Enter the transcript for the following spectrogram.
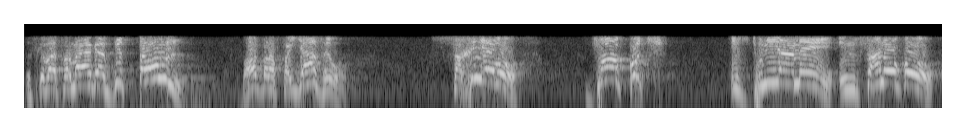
اس کے بعد فرمایا گیا بتول بہت بڑا فیاض ہے وہ، سخی ہے وہ۔ جو کچھ اس دنیا میں انسانوں کو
